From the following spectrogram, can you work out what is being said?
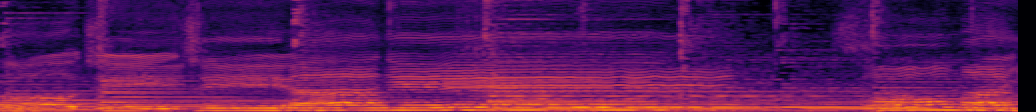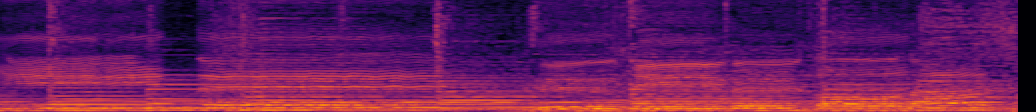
꺼지지 않은 소망이 있네. 그 길을 떠나서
